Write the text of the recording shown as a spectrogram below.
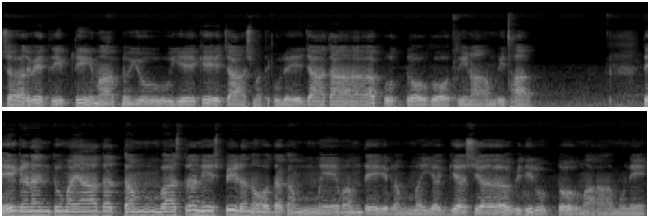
सर्वे तृप्तिमाप्नुयुः। ये के चास्मत्कुले जाता, पुत्रो गोत्रीणामृथा ते गृह्णन्तु मया दत्तं वस्त्रनिष्पीडनोदकम्, एवं ते ब्रह्मयज्ञस्य विधिरुक्तो महामुने।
